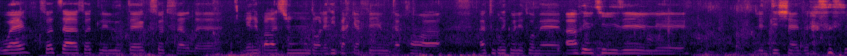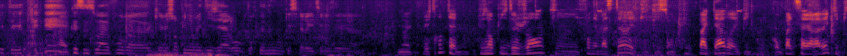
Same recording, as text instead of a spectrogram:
Ouais, soit ça, soit les low-tech, soit de faire des, les réparations dans les repair cafés où tu apprends à, à tout bricoler toi-même, à réutiliser les, les déchets de la société, que ce soit pour euh, que les champignons les digèrent ou pour que nous on puisse les réutiliser. euh. Ouais. Et je trouve qu'il y a de plus en plus de gens qui font des masters et puis qui sont plus pas cadres et puis qui n'ont pas le salaire avec et puis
